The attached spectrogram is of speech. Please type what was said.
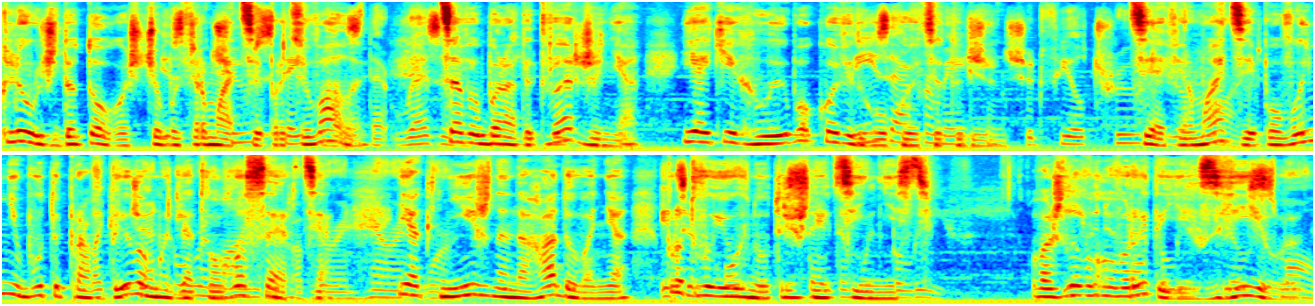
Ключ до того, щоб афірмації працювали, це вибирати твердження, які глибоко відгукуються тобі. Ці афірмації повинні бути правдивими для твого серця, як ніжне нагадування про твою внутрішню цінність. Важливо говорити їх з вірою,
